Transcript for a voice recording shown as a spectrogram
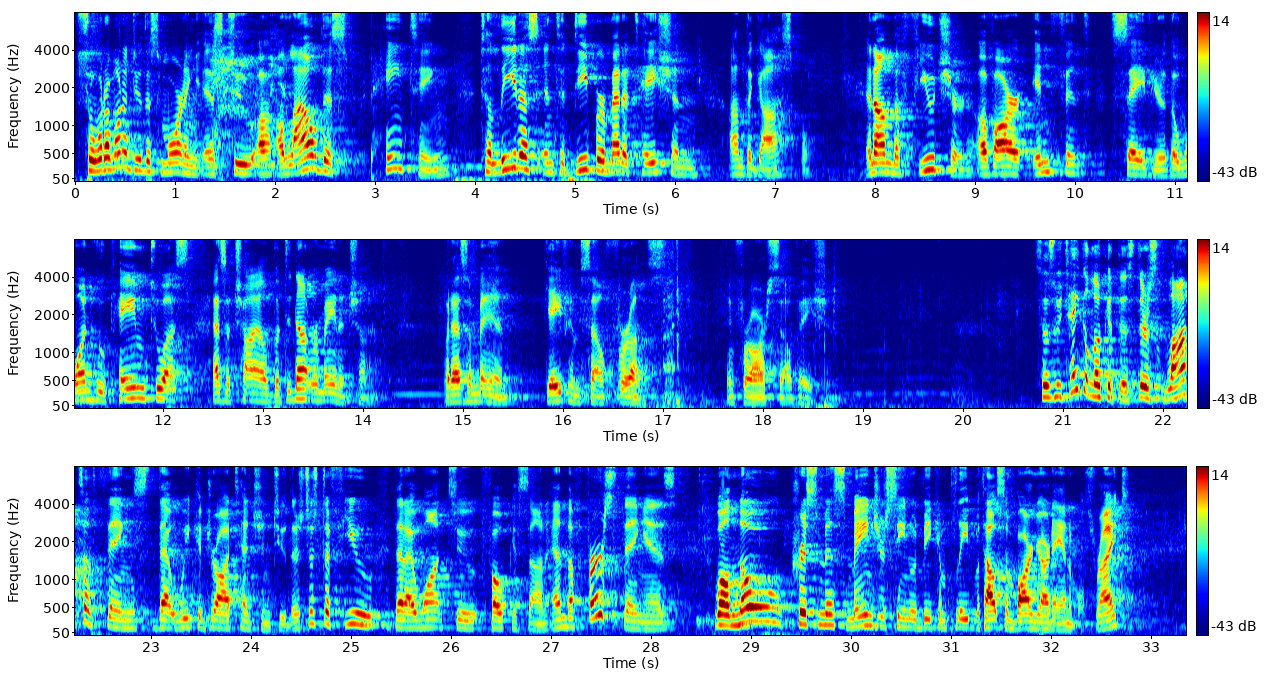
So, what I want to do this morning is to uh, allow this painting to lead us into deeper meditation on the gospel and on the future of our infant Savior, the one who came to us as a child but did not remain a child, but as a man gave himself for us and for our salvation. So, as we take a look at this, there's lots of things that we could draw attention to. There's just a few that I want to focus on. And the first thing is well, no Christmas manger scene would be complete without some barnyard animals, right?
